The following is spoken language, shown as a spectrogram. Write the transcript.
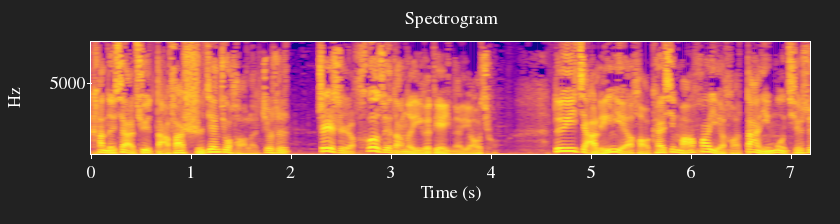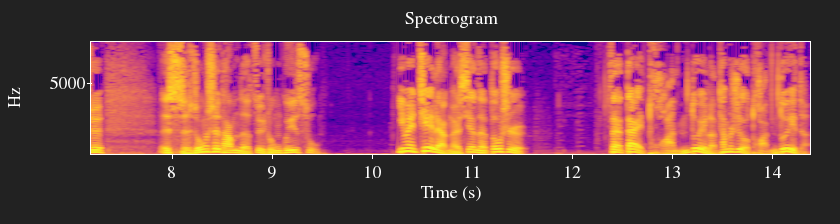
看得下去，打发时间就好了。就是这是贺岁档的一个电影的要求。对于贾玲也好，开心麻花也好，大荧幕其实始终是他们的最终归宿，因为这两个现在都是在带团队了，他们是有团队的。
